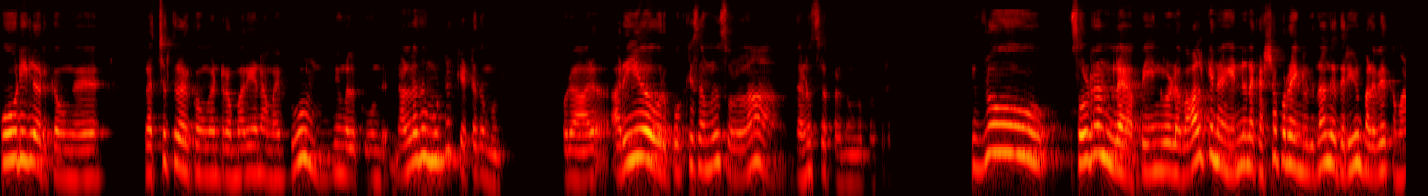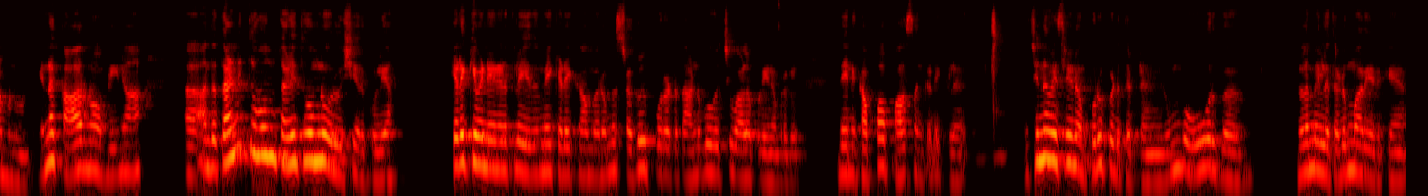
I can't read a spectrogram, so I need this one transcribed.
கோடியில் இருக்கவங்க லட்சத்தில் இருக்கவங்கன்ற மாதிரியான அமைப்பும் இவங்களுக்கு உண்டு. நல்லதும் உண்டு கெட்டதும் உண்டு. ஒரு அ- அரிய ஒரு பொக்கிஷம்னு சொல்லலாம் தனுசுல பிறந்தவங்க பொறுத்தவரைக்கும் இவ்வளோ சொல்கிறாங்களே அப்போ எங்களோட வாழ்க்கை நாங்கள் என்னென்ன கஷ்டப்படுறோம் எங்களுக்கு தாங்க தெரியும் பல பேர் கமெண்ட் பண்ணுவாங்க. என்ன காரணம் அப்படின்னா அந்த தனித்துவம் தனித்துவம்னு ஒரு விஷயம் இருக்கும் இல்லையா? கிடைக்க வேண்டிய நேரத்தில் எதுவுமே கிடைக்காம ரொம்ப ஸ்ட்ரகிள் போராட்டத்தை அனுபவிச்சு வாழக்கூடிய நபர்கள். இந்த எனக்கு அப்பா பாசம் கிடைக்கல. சின்ன வயசுலேயே நான் பொறுப்பெடுத்துட்டேன் ரொம்ப ஒவ்வொரு நிலைமையில் தடுமாறி இருக்கேன்.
